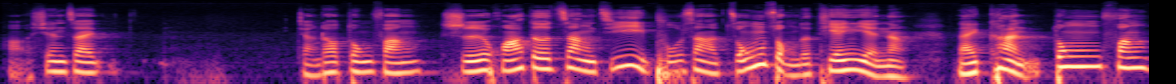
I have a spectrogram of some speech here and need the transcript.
好，现在讲到东方，使华德藏即以菩萨种种的天眼呐，来看东方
